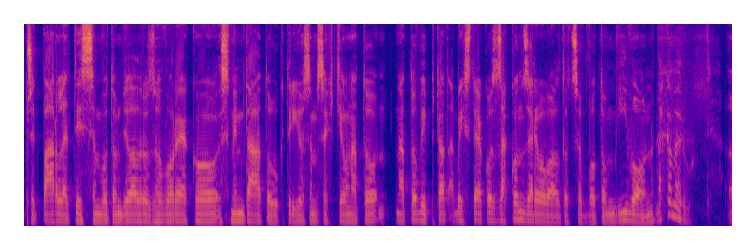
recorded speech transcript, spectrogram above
Před pár lety jsem o tom dělal rozhovor jako s mým tátou, kterýho jsem se chtěl na to, na to vyptat, abych si to jako zakonzervoval, to, co o tom ví on. Na kameru. Uh,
